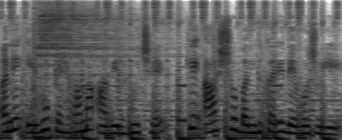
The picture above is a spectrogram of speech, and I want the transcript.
અને એવું કહેવામાં આવી રહ્યું છે કે આ શો બંધ કરી દેવો જોઈએ.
